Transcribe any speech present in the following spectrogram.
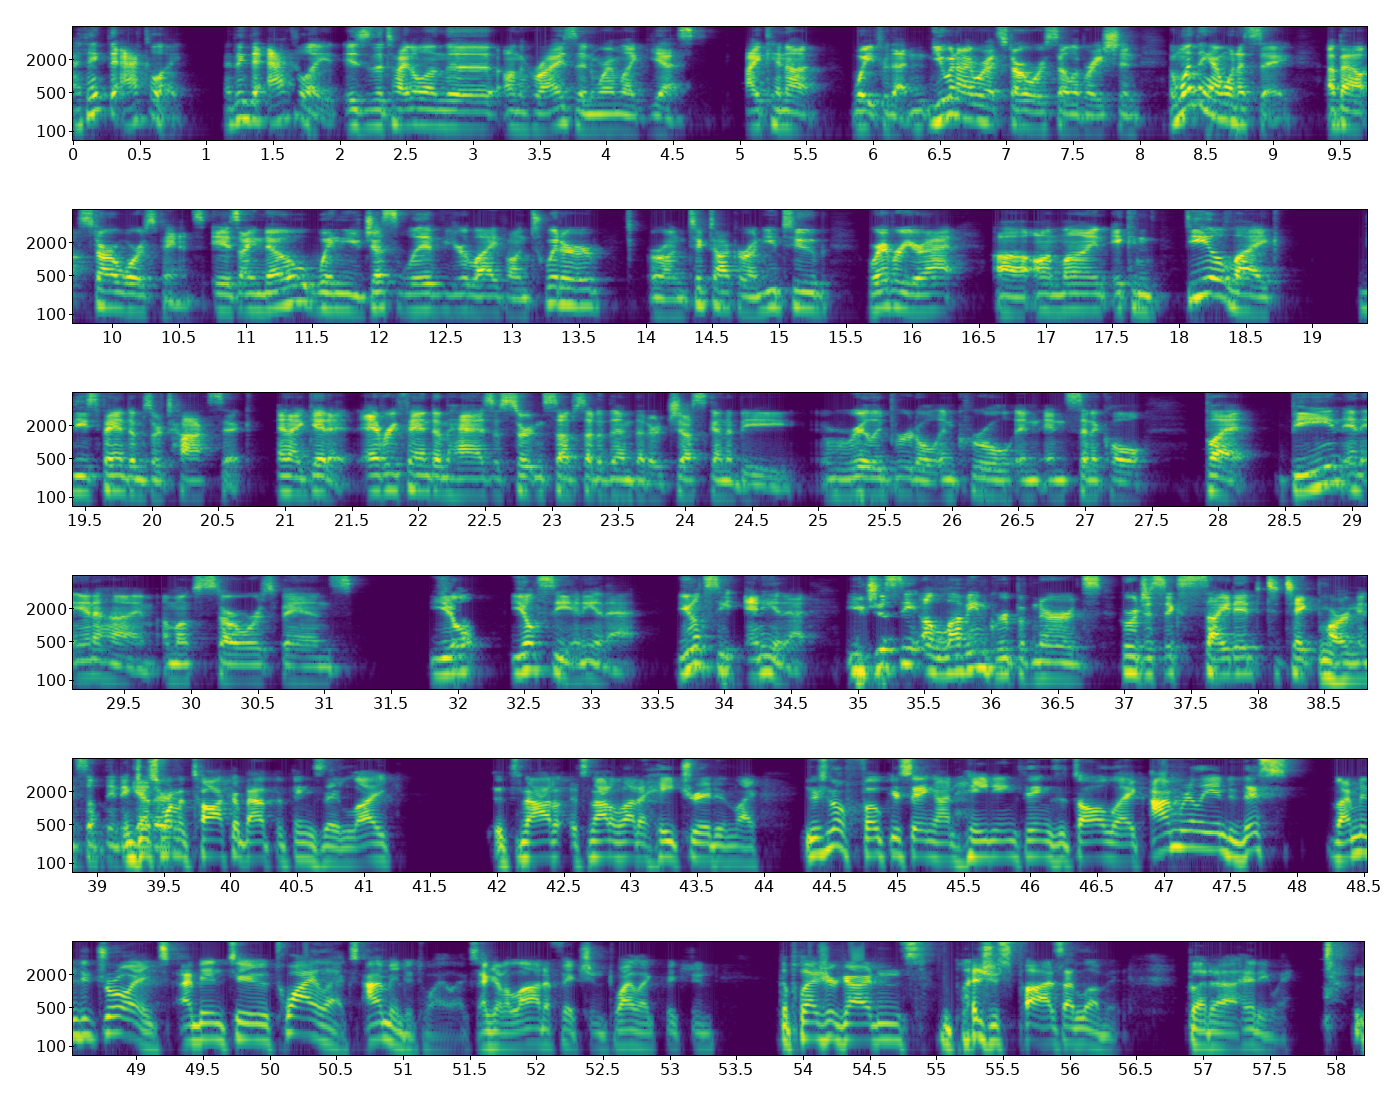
I think the Acolyte. I think the Acolyte is the title on the on the horizon where I'm like, yes, I cannot wait for that. And you and I were at Star Wars Celebration, and one thing I want to say about Star Wars fans is I know when you just live your life on Twitter or on TikTok or on YouTube, wherever you're at uh, online, it can feel like these fandoms are toxic. And I get it. Every fandom has a certain subset of them that are just going to be really brutal and cruel and, and cynical. But being in Anaheim amongst Star Wars fans, you don't you don't see any of that. You don't see any of that. You just see a loving group of nerds who are just excited to take part Mhm. in something and together. just want to talk about the things they like. It's not it's not a lot of hatred and like there's no focusing on hating things. It's all like I'm really into this. I'm into droids. I'm into Twi'leks. I'm into Twi'leks. I got a lot of fiction, Twilight fiction, the pleasure gardens, the pleasure spas. I love it. But uh, anyway,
